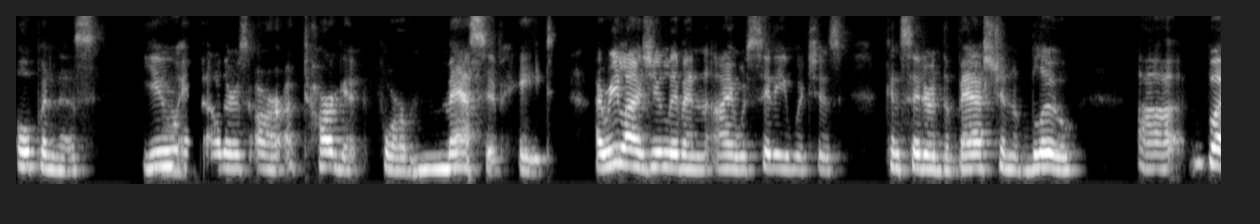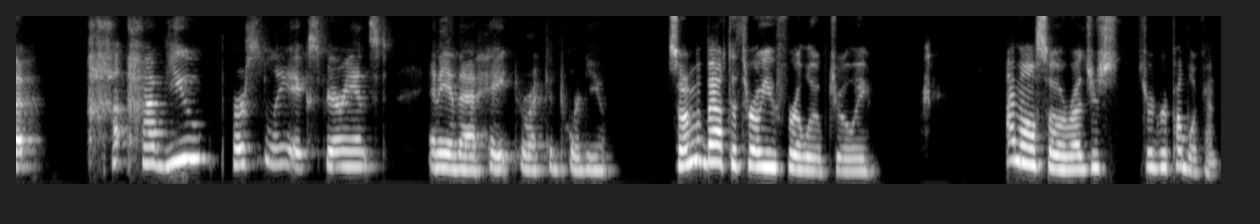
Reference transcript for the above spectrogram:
openness, you yeah. and others are a target for massive hate I realize you live in Iowa City, which is considered the bastion of blue. Uh, but have you personally experienced any of that hate directed toward you? So I'm about to throw you for a loop, Julie. I'm also a registered Republican.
